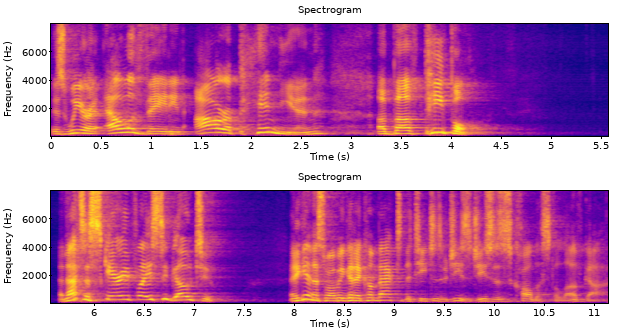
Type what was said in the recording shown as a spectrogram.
is we are elevating our opinion above people. And that's a scary place to go to. And again, that's why we got to come back to the teachings of Jesus. Jesus has called us to love God,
